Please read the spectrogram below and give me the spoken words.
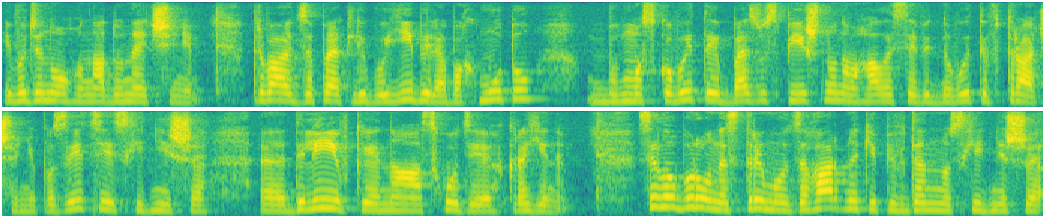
і Водяного на Донеччині. Тривають запеклі бої біля Бахмуту. Московити безуспішно намагалися відновити втрачені позиції східніше е, Деліївки на сході країни. Сили оборони стримують загарбників південно-східніше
